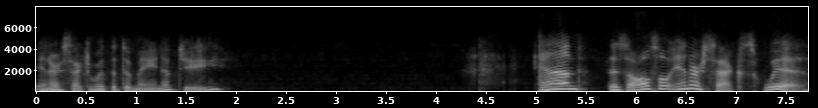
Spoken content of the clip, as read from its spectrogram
intersected with the domain of g. And this also intersects with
